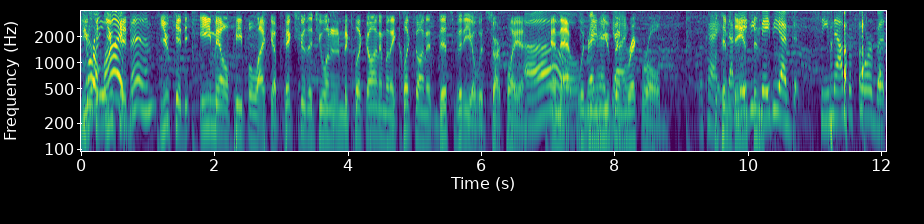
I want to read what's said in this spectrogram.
You were could- alive could, then. You could email people like a picture that you wanted them to click on, and when they clicked on it, this video would start playing, and that Oh. would mean you've guy. been rickrolled. Okay. With him that dancing? maybe maybe I've d- seen that before, but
